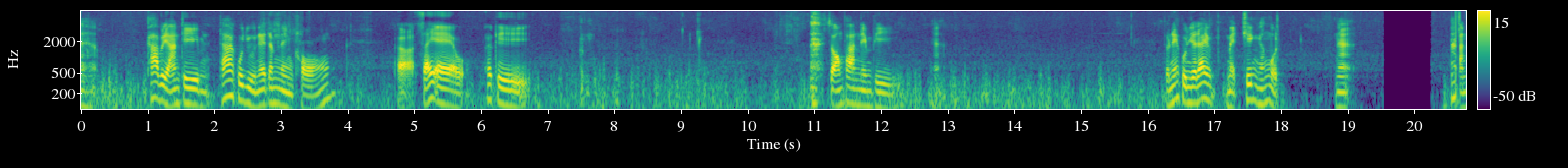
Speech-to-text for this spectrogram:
นะครับค่าบริหารทีมถ้ากูอยู่ในตำแหน่งของไซส์ L ก็คือสองพัน MP นะตัวนี้คุณจะได้แมทชิ่งทั้งหมด นะห้าชั้น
